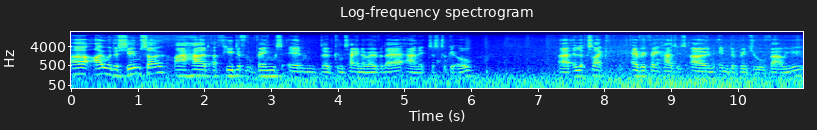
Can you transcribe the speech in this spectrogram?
Uh, I would assume so. I had a few different things in the container over there and it just took it all. Uh, it looks like everything has its own individual value.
